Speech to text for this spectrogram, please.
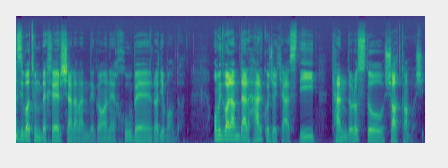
زیباتون بخیر شنوندگان خوب رادیو بامداد. امیدوارم در هر کجا که هستید تندرست و شادکام باشید.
